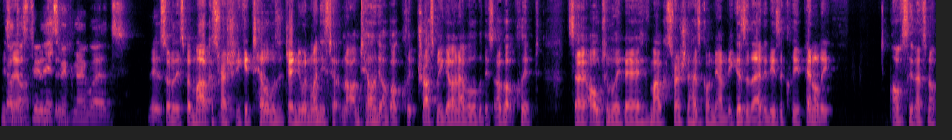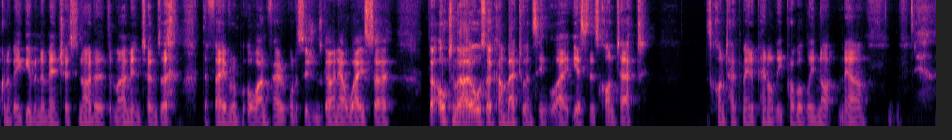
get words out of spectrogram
They'll say, just oh, do this with no words sort of this. But Marcus Rashford, you could tell it was a genuine one. He's tell, no, I'm telling you, I got clipped. Trust me, go and have a look at this. I got clipped. So ultimately, there, if Marcus Rashford has gone down because of that, it is a clear penalty. Obviously, that's not going to be given to Manchester United at the moment in terms of the favourable or unfavourable decisions going our way. So, but ultimately, I also come back to it and think, like, yes, there's contact. Has contact made a penalty? Probably not. Now,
